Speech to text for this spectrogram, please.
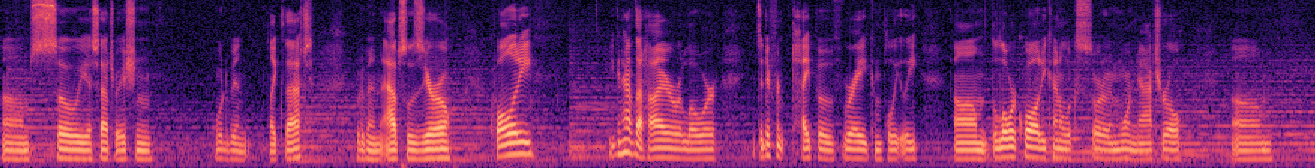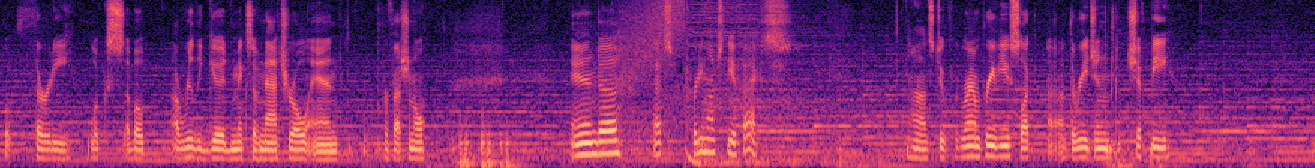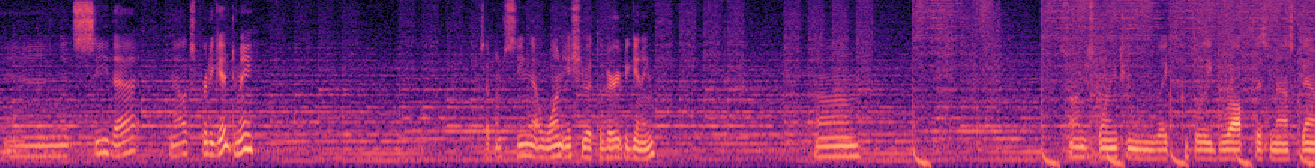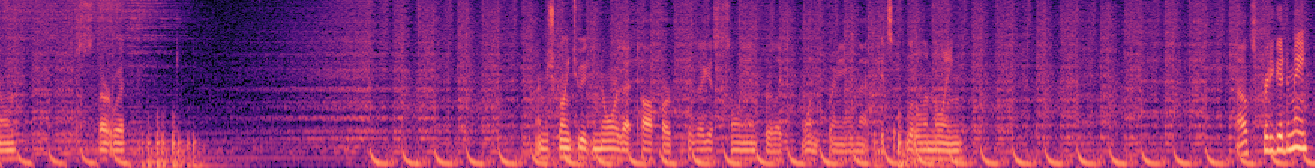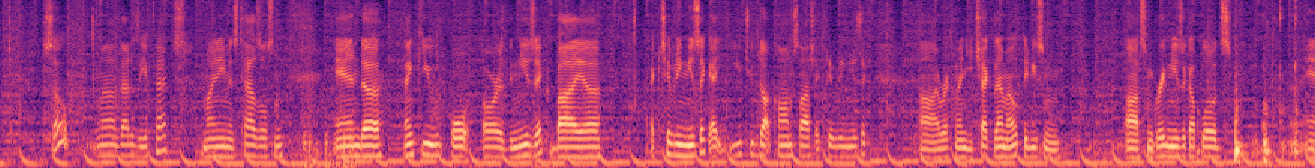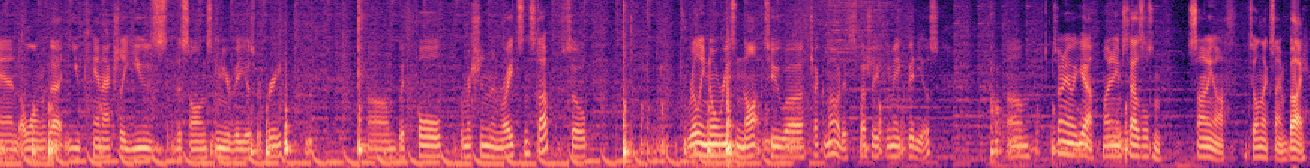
Um, so yeah, saturation would have been like that. Would have been absolute zero. Quality, you can have that higher or lower. It's a different type of ray completely. Um, the lower quality kind of looks sort of more natural. Um, about 30 looks about a really good mix of natural and professional and uh, that's pretty much the effects uh, let's do a quick RAM preview select uh, the region shift B let's see that that looks pretty good to me except I'm seeing that one issue at the very beginning um, so I'm just going to like completely drop this mask down to start with. I'm just going to ignore that top part because I guess it's only in for like one frame and that gets a little annoying. That looks pretty good to me. So, uh, that is the effect. My name is Taz Olson, and uh, thank you for or the music by uh, Activity Music at youtube.com slash activity music. Uh, I recommend you check them out. They do some uh, some great music uploads, and along with that, you can actually use the songs in your videos for free um, with full permission and rights and stuff. So, really no reason not to uh, check them out, especially if you make videos. Um, so anyway, yeah, my name's Taz Olson, signing off. Until next time, bye.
